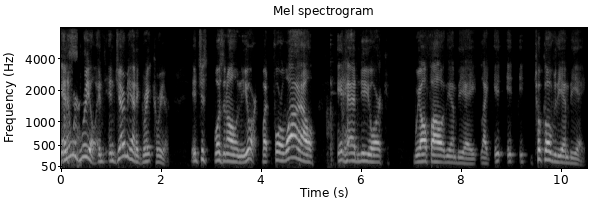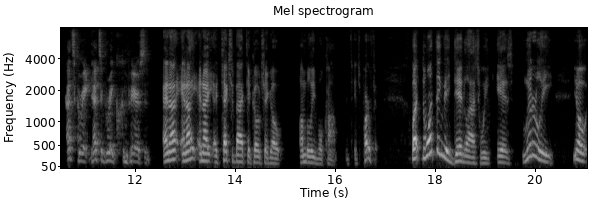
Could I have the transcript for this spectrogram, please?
and it was real. And, and Jeremy had a great career. It just wasn't all in New York, but for a while, it had New York. We all followed the NBA. Like it, it, it took over the NBA. That's great. That's a great comparison. And I and I and I, I texted back to coach. I go, unbelievable comp. It's, it's perfect. But the one thing they did last week is literally, you know,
